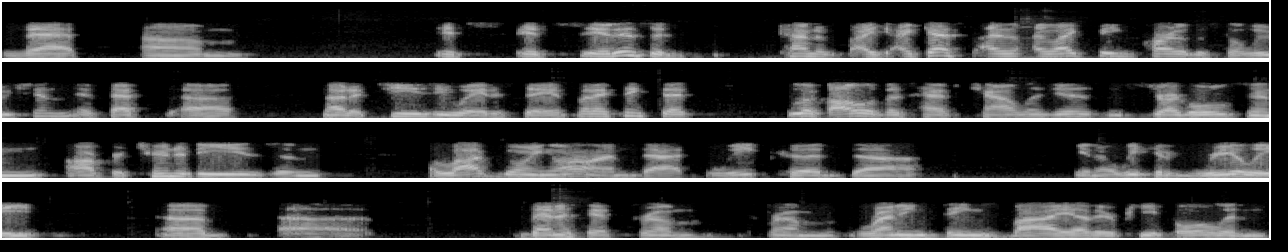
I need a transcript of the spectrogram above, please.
that um, it's it's it is a kind of I, I guess I, I, like being part of the solution if that's uh, not a cheesy way to say it, but I think that look, all of us have challenges and struggles and opportunities and a lot going on that we could, uh, you know, we could really uh, uh, benefit from from running things by other people. And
